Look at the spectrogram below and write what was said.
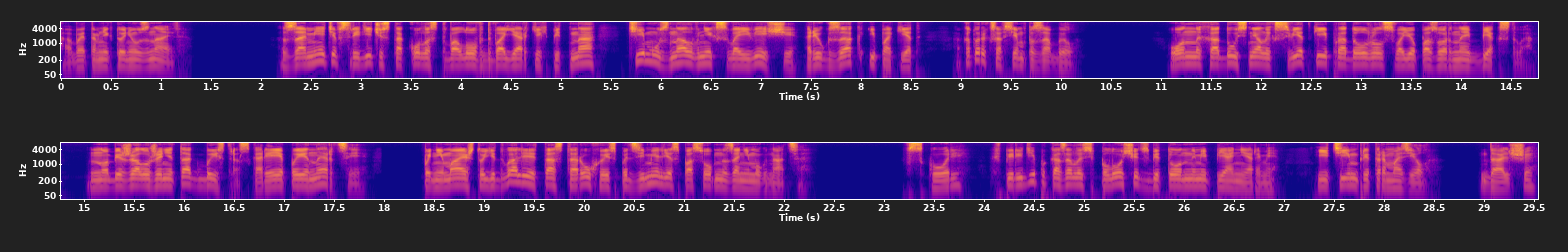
об этом никто не узнает. Заметив среди чистокола стволов два ярких пятна, Тим узнал в них свои вещи, рюкзак и пакет, о которых совсем позабыл. Он на ходу снял их с ветки и продолжил свое позорное бегство. Но бежал уже не так быстро, скорее по инерции, понимая, что едва ли та старуха из подземелья способна за ним угнаться. Вскоре впереди показалась площадь с бетонными пионерами, и Тим притормозил. Дальше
